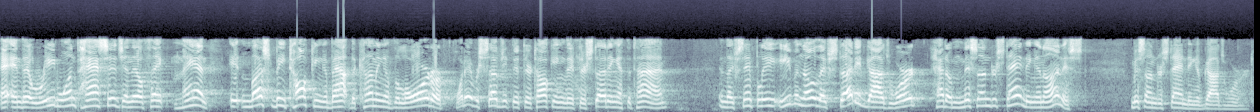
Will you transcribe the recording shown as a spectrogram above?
and they'll read one passage and they'll think, man, it must be talking about the coming of the Lord or whatever subject that they're talking, that they're studying at the time. And they've simply, even though they've studied God's Word, had a misunderstanding, an honest misunderstanding of God's Word.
